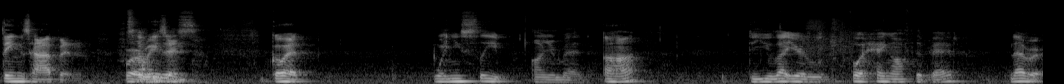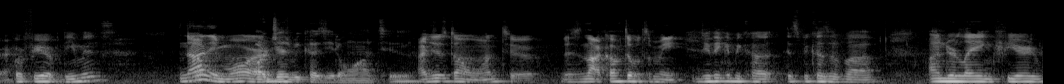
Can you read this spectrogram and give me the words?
things happen for Tell a me reason. this. Go ahead. When you sleep on your bed, Uh huh. do you let your foot hang off the bed Never. for fear of demons? Not anymore. Or just because you don't want to. I just don't want to. This is not comfortable to me. Do you think it because it's because of uh, underlaying fear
